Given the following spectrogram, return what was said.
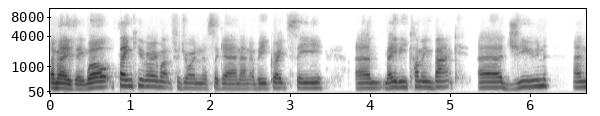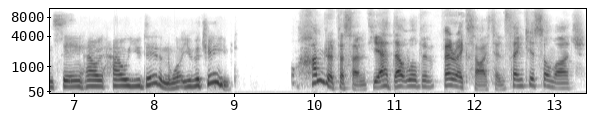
Amazing. Well, thank you very much for joining us again, and it'll be great to see um, maybe coming back uh, June and seeing how how you did and what you've achieved. Hundred percent. Yeah, that will be very exciting. Thank you so much.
